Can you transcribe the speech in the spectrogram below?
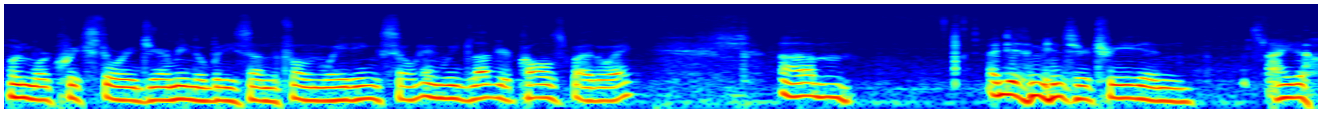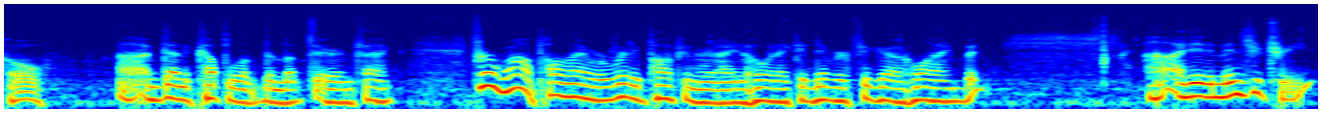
One more quick story, Jeremy. Nobody's on the phone waiting, so and we'd love your calls, by the way. Um, I did a men's retreat in Idaho. Uh, I've done a couple of them up there, in fact. For a while, Paul and I were really popular in Idaho, and I could never figure out why. But uh, I did a men's retreat,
